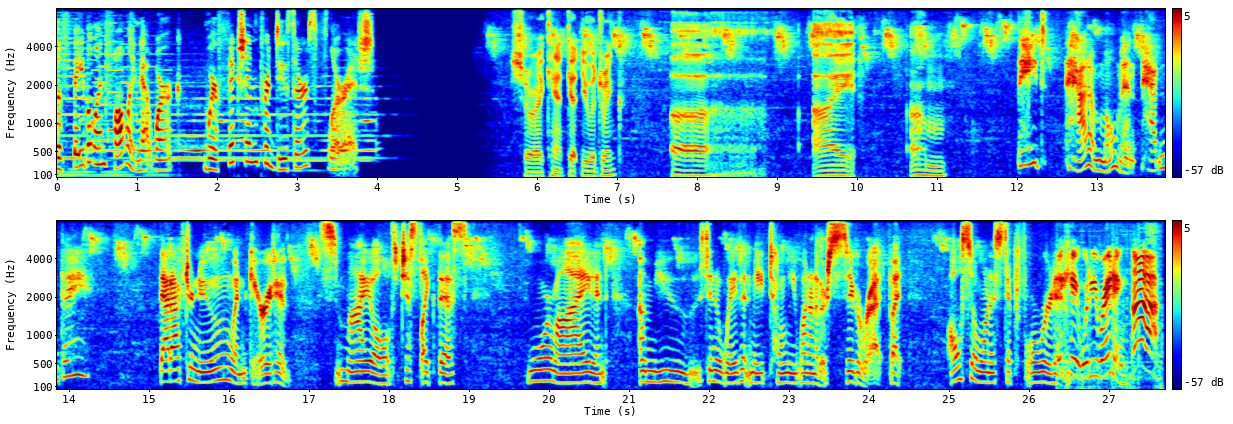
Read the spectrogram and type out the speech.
The Fable and Folly Network, where fiction producers flourish. Sure, I can't get you a drink? Uh, I, um, They'd had a moment, hadn't they? That afternoon when Garrett had smiled just like this, warm eyed and amused in a way that made Tony want another cigarette, but also want to step forward and. Hey, Kate, what are you writing? Ah!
